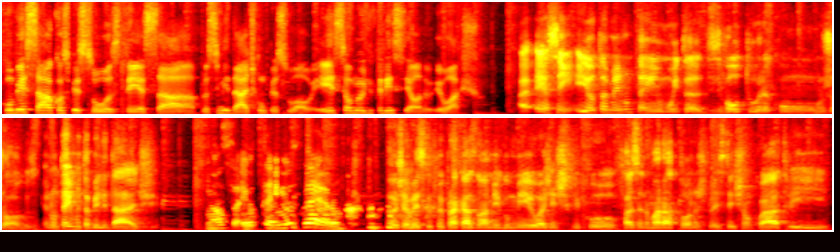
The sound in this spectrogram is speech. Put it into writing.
conversar com as pessoas, ter essa proximidade com o pessoal. Esse é o meu diferencial, eu acho. É assim, eu também não tenho muita desenvoltura com jogos. Eu não tenho muita habilidade. Nossa, eu tenho zero. A última vez que eu fui pra casa de um amigo meu, a gente ficou fazendo maratona de PlayStation 4 e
